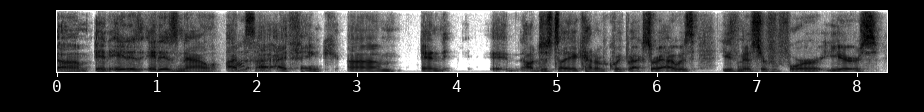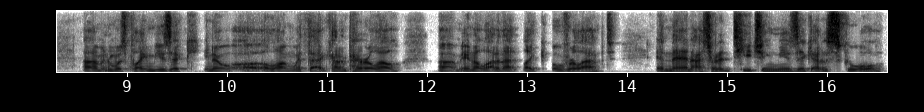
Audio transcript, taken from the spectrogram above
Um, it, it is it is now. I, Awesome. I, I think, um, and it, I'll just tell you kind of a quick backstory. I was youth minister for four years um, and was playing music, you know, a- along with that kind of parallel, um, and a lot of that like overlapped. And then I started teaching music at a school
